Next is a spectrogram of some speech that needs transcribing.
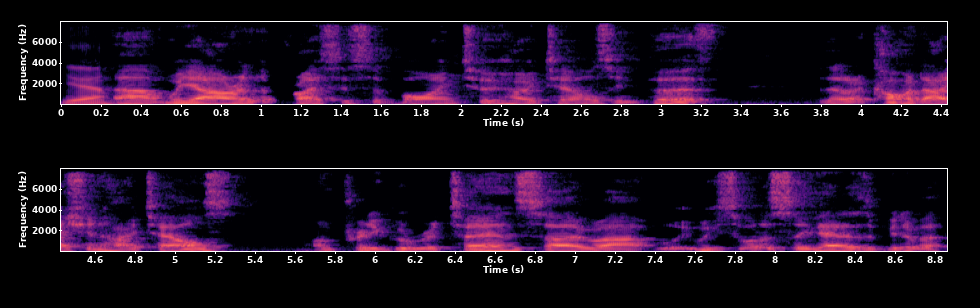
Yeah. Uh, we are in the process of buying two hotels in Perth that are accommodation hotels on pretty good returns. So uh, we, we sort of see that as a bit of a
